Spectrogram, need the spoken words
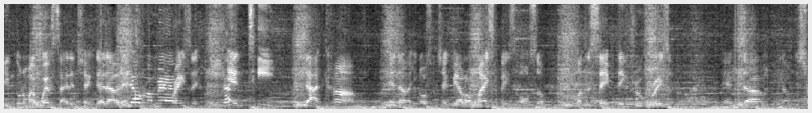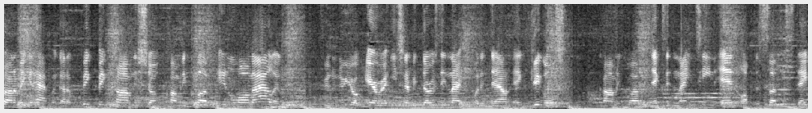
You can go to my website and check that out at DrewFraserENT.com. And uh, you can also check me out on MySpace also on the same thing, Drew Fraser. And um, you know, just trying to make it happen. I got a big, big comedy show, comedy club in Long Island. If you're in the New York area, each and every Thursday night, we put it down at Giggles Comedy Club, exit 19N off the Southern State.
